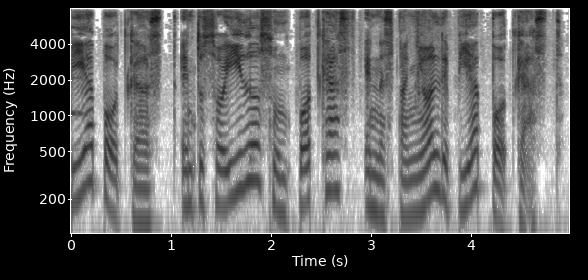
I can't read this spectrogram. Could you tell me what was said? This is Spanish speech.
Pia Podcast, en tus oídos un podcast en español de Pia Podcast.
